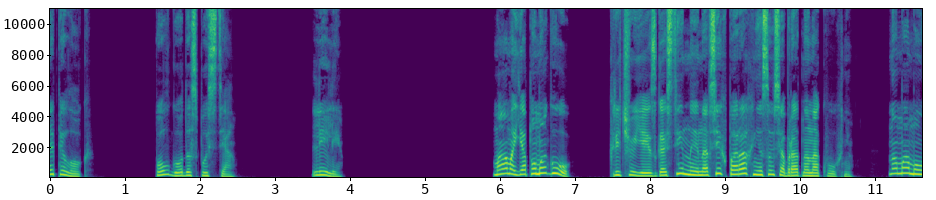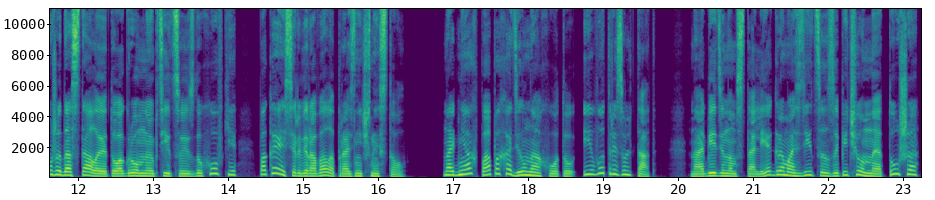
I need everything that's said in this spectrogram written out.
Эпилог. Полгода спустя. Лили. «Мама, я помогу!» Кричу я из гостиной и на всех парах несусь обратно на кухню. Но мама уже достала эту огромную птицу из духовки, пока я сервировала праздничный стол. На днях папа ходил на охоту, и вот результат. На обеденном столе громоздится запеченная туша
